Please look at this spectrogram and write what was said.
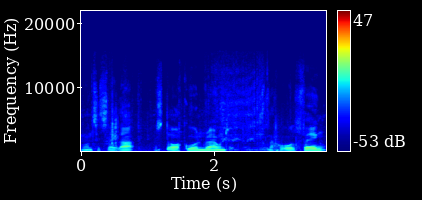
once it's like that start going round the whole thing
